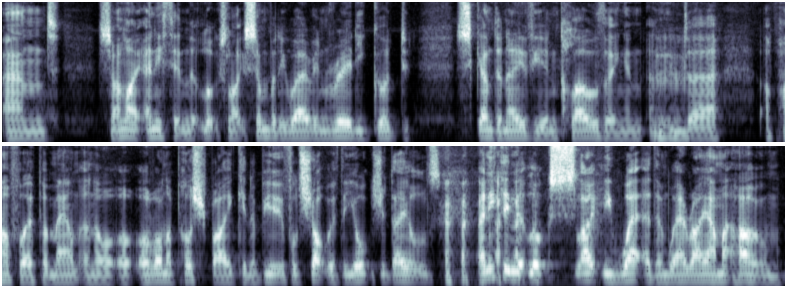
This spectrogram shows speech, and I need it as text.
And so I like anything that looks like somebody wearing really good Scandinavian clothing and, and Mm-hmm. uh, up halfway up a mountain or, or, or on a push bike in a beautiful shot with the Yorkshire Dales. anything that looks slightly wetter than where I am at home.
